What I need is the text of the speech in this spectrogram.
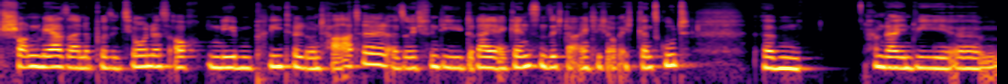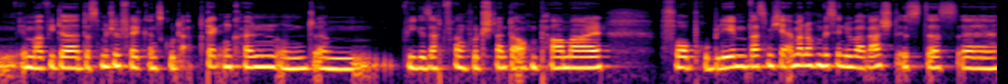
schon mehr seine Position ist, auch neben Pritel und Hartel. Also ich finde, die drei ergänzen sich da eigentlich auch echt ganz gut. Ähm, haben da irgendwie ähm, immer wieder das Mittelfeld ganz gut abdecken können. Und ähm, wie gesagt, Frankfurt stand da auch ein paar Mal vor Problemen. Was mich ja immer noch ein bisschen überrascht, ist, dass, äh,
